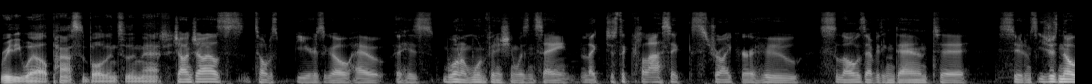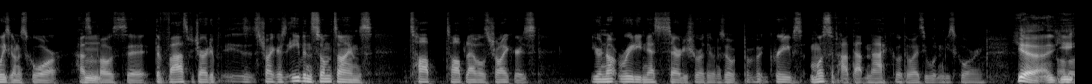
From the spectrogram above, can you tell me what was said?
really well, pass the ball into the net. John Giles told us years ago how his one-on-one finishing was insane. Like just a classic striker who slows everything down to suit him. You just know he's going to score, as Mm. opposed to the vast majority of uh, strikers, even sometimes top top level strikers. You're not really necessarily sure they're going to score. But, Greaves must have had that knack, otherwise he wouldn't be scoring. Yeah, and you,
